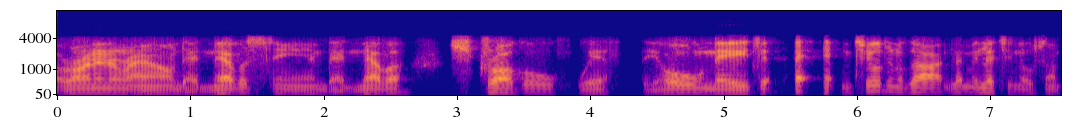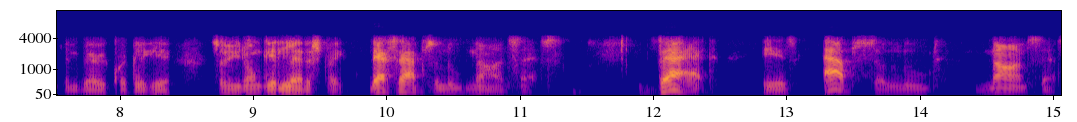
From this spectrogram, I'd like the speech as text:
running around that never sin, that never struggle with the old nature. And children of God, let me let you know something very quickly here so you don't get led astray. That's absolute nonsense. That is absolute nonsense.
